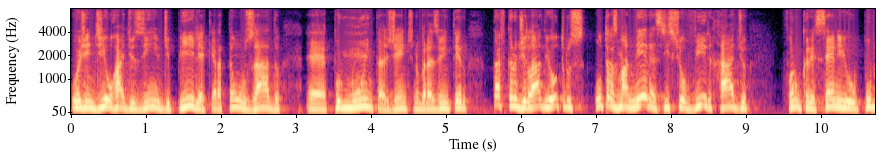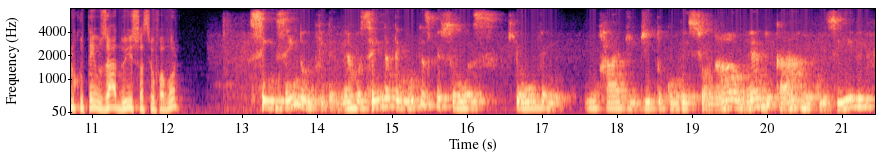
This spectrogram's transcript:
hoje em dia o rádiozinho de pilha, que era tão usado é, por muita gente no Brasil inteiro, está ficando de lado e outros, outras maneiras de se ouvir rádio foram crescendo e o público tem usado isso a seu favor? Sim, sem dúvida. Né? Você ainda tem muitas pessoas que ouvem um rádio dito convencional, né, do carro, inclusive,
